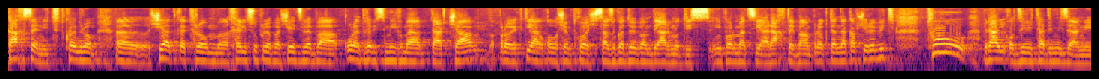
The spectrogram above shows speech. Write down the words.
გახსენით თქვენ რომ შეატყეთ რომ ხელისუფლება შეიძლება ყურადღების მიღმა დარჩა. პროექტი ან ყოველ შემთხვევაში საზოგადოებამდე არ მოდის ინფორმაცია რა ხდება ამ პროექტთან დაკავშირებით. თუ რა იყო ძირითადი მიზანი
